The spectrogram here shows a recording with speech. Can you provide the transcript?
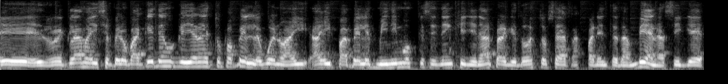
eh, reclama y dice, pero ¿para qué tengo que llenar estos papeles? Bueno, hay, hay papeles mínimos que se tienen que llenar para que todo esto sea transparente también. Así que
